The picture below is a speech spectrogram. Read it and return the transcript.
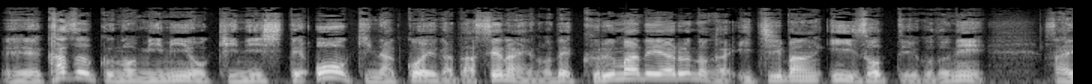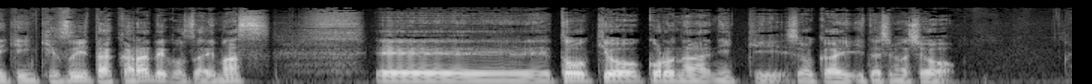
えー、家族の耳を気にして大きな声が出せないので、車でやるのが一番いいぞっていうことに最近気づいたからでございます。えー、東京コロナ日記紹介いたしましょう。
